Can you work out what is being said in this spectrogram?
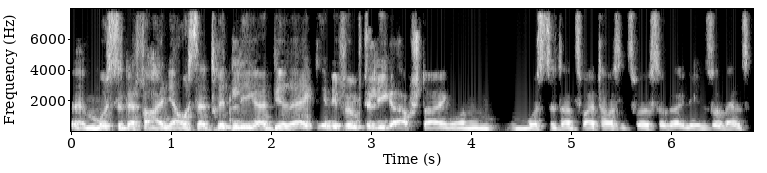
äh, musste der Verein ja aus der dritten Liga direkt in die fünfte Liga absteigen und musste dann 2012 sogar in die Insolvenz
